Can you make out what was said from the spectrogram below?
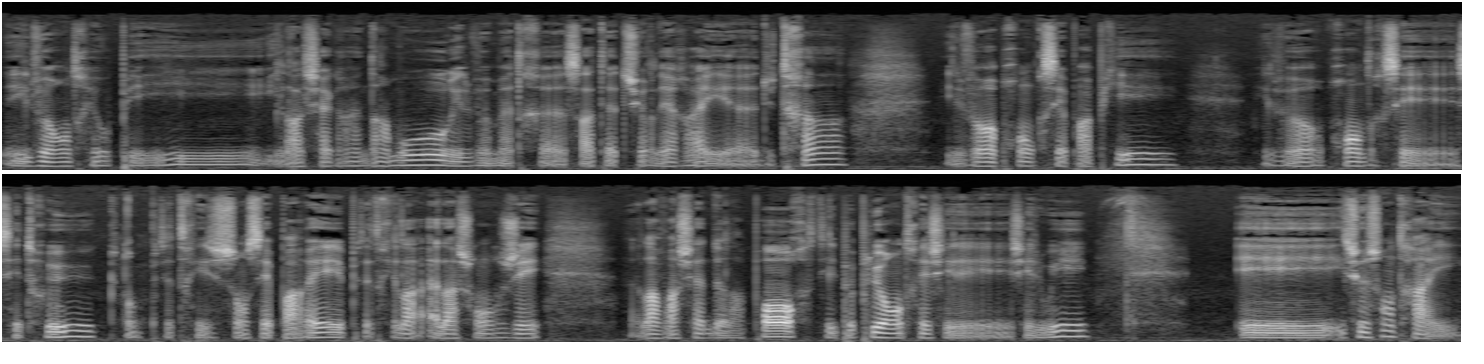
Il veut rentrer au pays, il a le chagrin d'amour, il veut mettre euh, sa tête sur les rails euh, du train, il veut reprendre ses papiers, il veut reprendre ses, trucs. Donc peut-être ils se sont séparés, peut-être a, elle a changé la vachette de la porte, il peut plus rentrer chez, lui. Et ils se sont trahis.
